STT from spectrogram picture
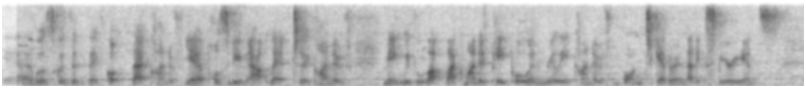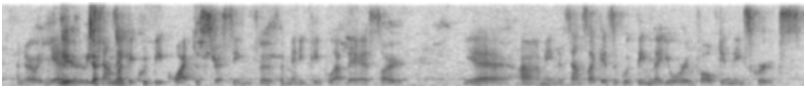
Yeah, well, it's good that they've got that kind of yeah positive outlet to kind of meet with like-minded people and really kind of bond together in that experience. I know, yeah, yeah it really definitely. sounds like it could be quite distressing for, for many people out there. So, yeah, I mean, it sounds like it's a good thing that you're involved in these groups.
